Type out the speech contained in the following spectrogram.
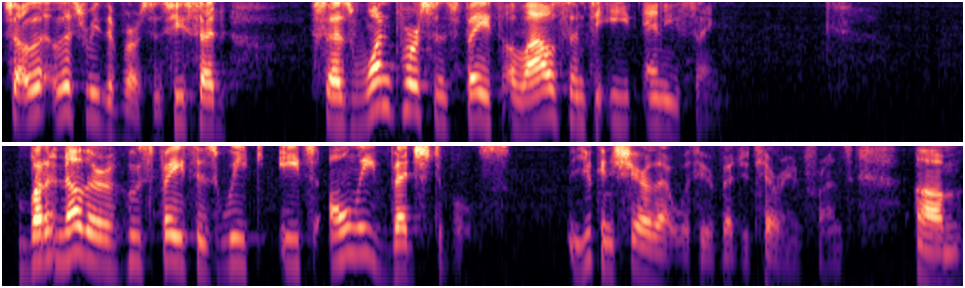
So let, us read the verses. He said, says, one person's faith allows them to eat anything. But another whose faith is weak eats only vegetables. You can share that with your vegetarian friends. Um,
